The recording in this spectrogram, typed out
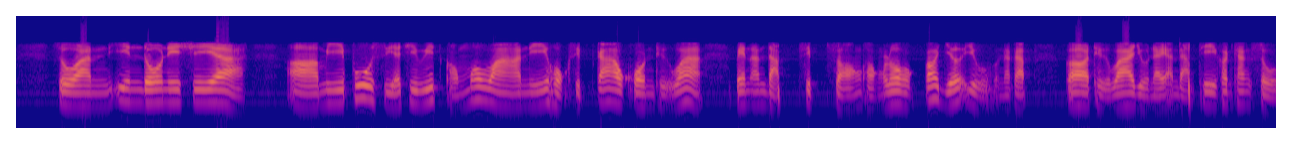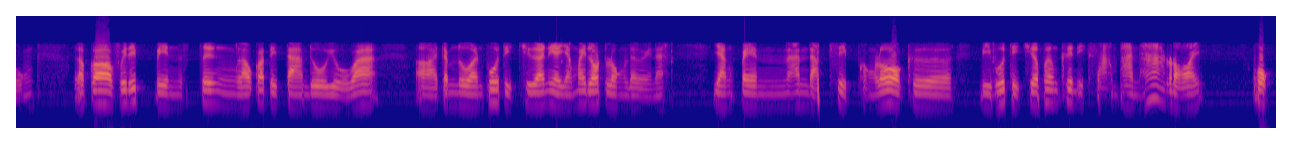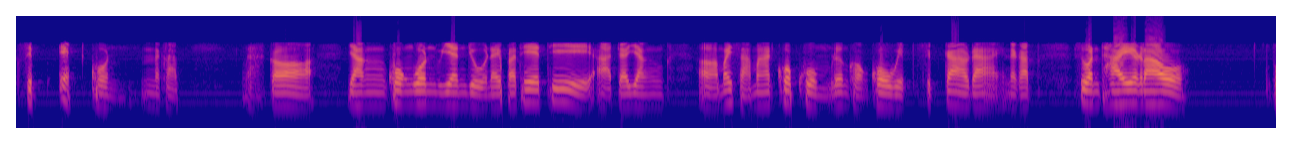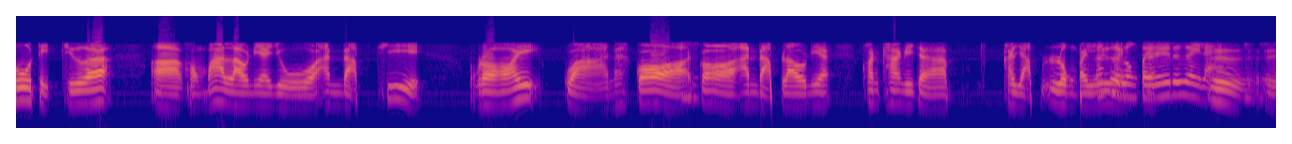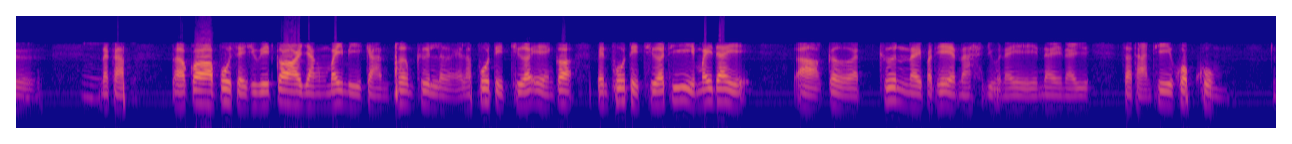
ส่วนอินโดนีเซียมีผู้เสียชีวิตของเมื่อวานนี้ 69 คน ถือว่าเป็นอันดับ 12 ของโลกก็เยอะอยู่นะครับ ก็ถือว่าอยู่ในอันดับที่ค่อนข้างสูง แล้วก็ฟิลิปปินส์ซึ่งเราก็ติดตามดูอยู่ว่าจำนวนผู้ติดเชื้อเนี่ยยังไม่ลดลงเลยนะ ยังเป็นอันดับ10ของโลกคือมีผู้ติดเชื้อเพิ่มขึ้นอีก3,561คนนะครับก็ยังคงวนเวียนอยู่ในประเทศที่อาจจะยังไม่สามารถควบคุมเรื่องของโควิด -19 ได้นะครับ ส่วนไทยเราผู้ติดเชื้ออของบ้านเราเนี่ยอยู่อันดับที่ร้อย กว่านะ ก็อืมก็อันดับเราเนี่ยค่อนข้างที่จะขยับลงไปก็เรื่อยๆคือลงไปนะเรื่อยๆแหละเออเออมนะครับ แล้วก็ผู้เสียชีวิตก็ยังไม่มีการเพิ่มขึ้นเลย แล้วผู้ติดเชื้อเองก็เป็นผู้ติดเชื้อที่ไม่ได้อ่าเกิดขึ้นในประเทศนะ อยู่ในในในสถานที่ควบคุม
